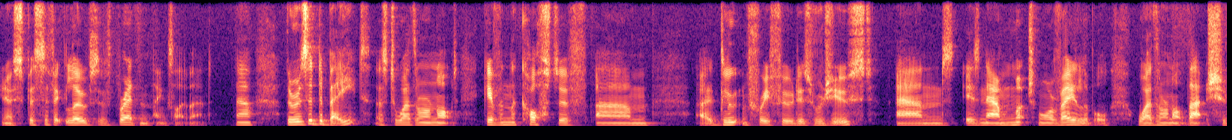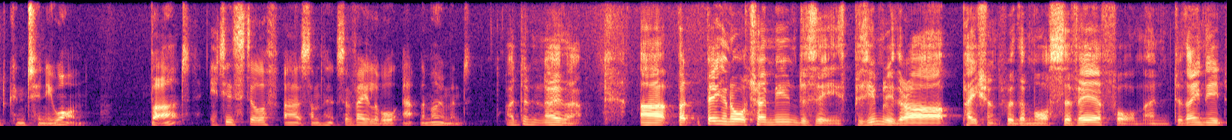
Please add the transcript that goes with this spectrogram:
you know, specific loaves of bread and things like that. Now, there is a debate as to whether or not, given the cost of um, uh, gluten-free food is reduced, and is now much more available, whether or not that should continue on. But it is still uh, something that's available at the moment. I didn't know that. Uh, but being an autoimmune disease, presumably there are patients with a more severe form, and do they need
